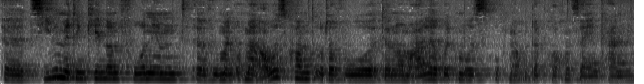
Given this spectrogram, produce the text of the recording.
äh, Ziel mit den Kindern vornimmt, äh, wo man auch mal rauskommt oder wo der normale Rhythmus auch mal unterbrochen sein kann.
